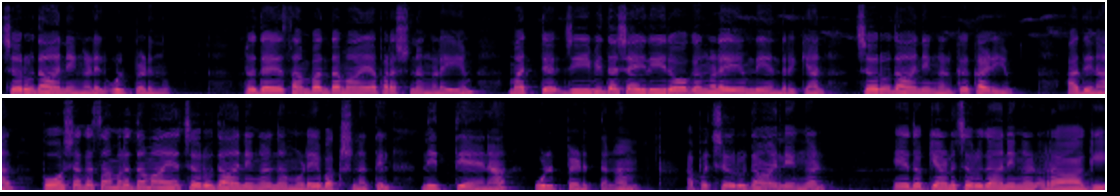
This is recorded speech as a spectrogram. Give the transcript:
ചെറുധാന്യങ്ങളിൽ ഉൾപ്പെടുന്നു. ഹൃദയ സംബന്ധമായ പ്രശ്നങ്ങളെയും മറ്റ് ജീവിതശൈലീ രോഗങ്ങളെയും നിയന്ത്രിക്കാൻ ചെറുധാന്യങ്ങൾക്ക് കഴിയും. അതിനാൽ പോഷകസമൃദ്ധമായ ചെറുധാന്യങ്ങൾ നമ്മുടെ ഭക്ഷണത്തിൽ നിത്യേന ഉൾപ്പെടുത്തണം. അപ്പോൾ ചെറുധാന്യങ്ങൾ ഏതൊക്കെയാണ് ചെറുധാന്യങ്ങൾ? റാഗി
